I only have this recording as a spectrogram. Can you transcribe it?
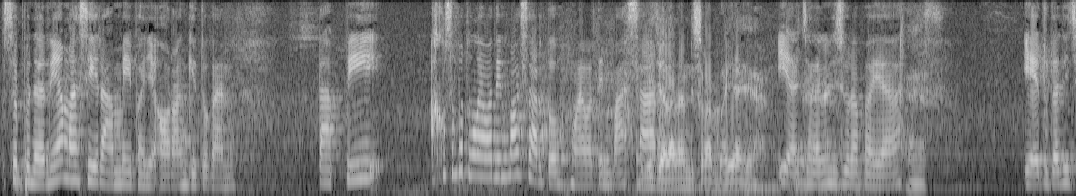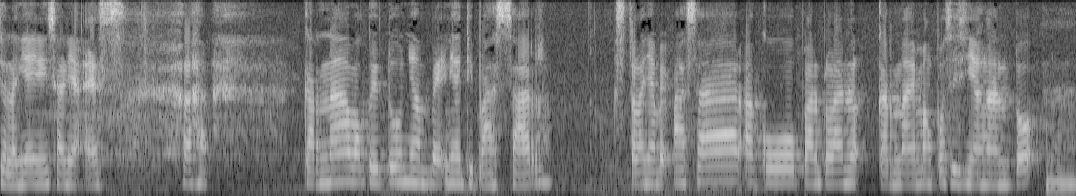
sebenarnya masih rame banyak orang gitu kan. Tapi aku sempat ngelewatin pasar tuh, ngelewatin Ini pasar. jalanan di Surabaya ya Iya, jalanan di Surabaya. S Ya itu tadi jalannya inisialnya S. Karena waktu itu nyampe nya di pasar. Setelah nyampe pasar, aku pelan-pelan karena emang posisinya ngantuk. hmm.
